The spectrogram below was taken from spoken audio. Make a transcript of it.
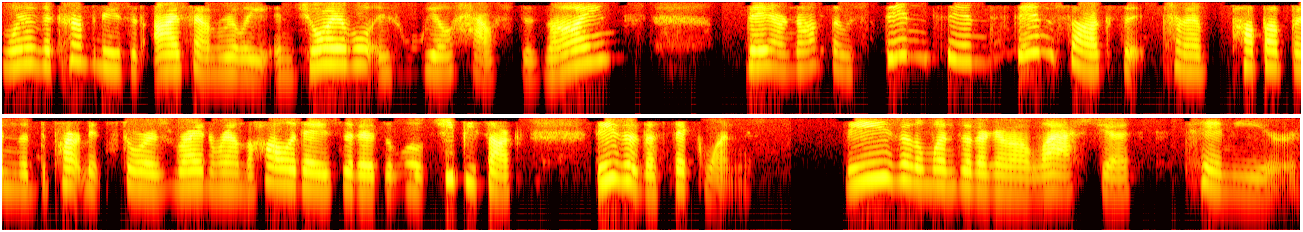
One of the companies that I found really enjoyable is Wheelhouse Designs. They are not those thin, thin, thin socks that kind of pop up in the department stores right around the holidays that are the little cheapy socks. These are the thick ones. These are the ones that are going to last you 10 years.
